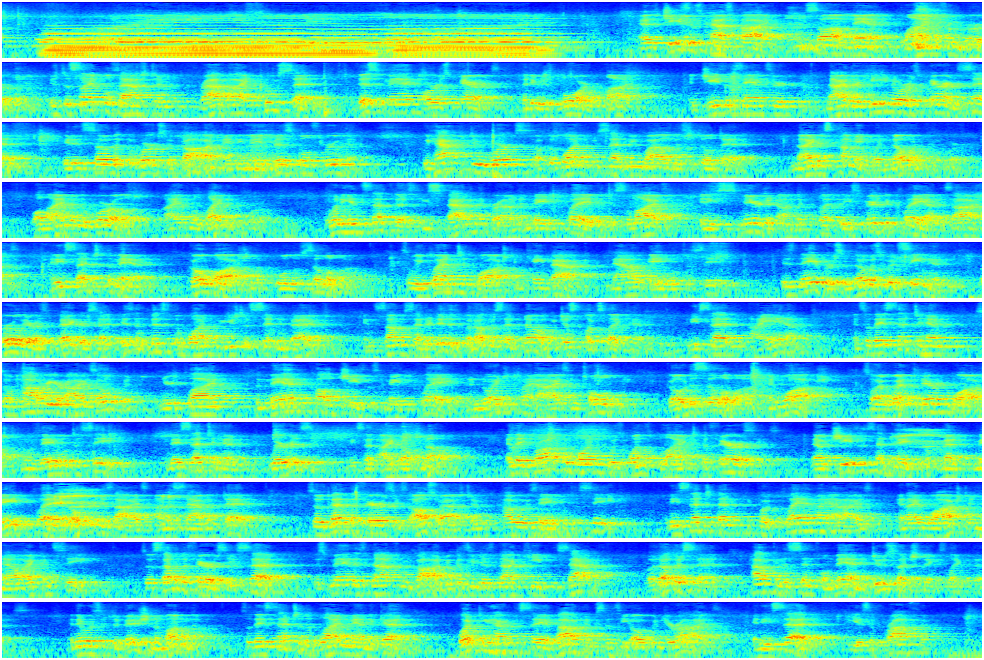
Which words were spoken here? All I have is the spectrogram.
As Jesus passed by, he saw a man blind from birth. His disciples asked him, Rabbi, who sinned, this man or his parents, that he was born blind? And Jesus answered, Neither he nor his parents sinned. It is so that the works of God may be made visible through him. We have to do works of the one who sent me while it is still day. Night is coming when no one can work. While I am in the world, I am the light of the world. When he had said this, he spat on the ground and made clay with his saliva, and he smeared it on the clay, he smeared the clay on his eyes. And he said to the man, Go wash in the pool of Siloam. So he went and washed and came back, now able to see. His neighbors and those who had seen him earlier as a beggar said, Isn't this the one who used to sit and beg? And some said it is, but others said, No, he just looks like him. And he said, I am. And so they said to him, So how are your eyes opened? And he replied, The man called Jesus made clay and anointed my eyes and told me, Go to Siloam and wash. So I went there and washed and was able to see. And they said to him, Where is he? And he said, I don't know. And they brought the one who was once blind to the Pharisees. Now Jesus had made, made clay opened his eyes on a Sabbath day. So then the Pharisees also asked him how he was able to see. And he said to them, He put clay in my eyes, and I washed, and now I can see. So some of the Pharisees said, This man is not from God because he does not keep the Sabbath. But others said, How can a sinful man do such things like this? And there was a division among them. So they said to the blind man again, What do you have to say about him since he opened your eyes? And he said, He is a prophet.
